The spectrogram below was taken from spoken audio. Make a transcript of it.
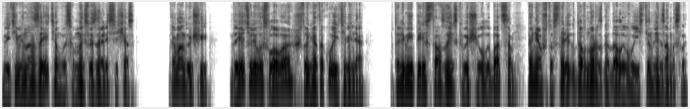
Ведь именно за этим вы со мной связались сейчас. Командующий, даете ли вы слово, что не атакуете меня?» Птолемей перестал заискивающе улыбаться, поняв, что старик давно разгадал его истинные замыслы.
